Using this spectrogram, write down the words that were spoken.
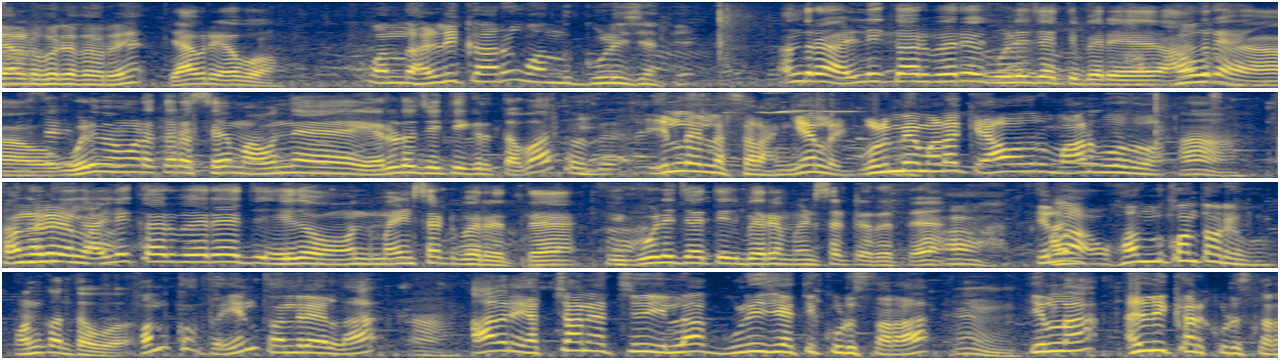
ಎರಡು ಹೊರಿ ಅದಾವ್ರಿ ಯಾವ್ರಿ ಯಾವ ಒಂದು ಹಳ್ಳಿ ಕಾರು ಒಂದು ಗುಳಿ ಜಾತಿ. ಅಂದ್ರೆ ಹಳ್ಳಿ ಕಾರ್ ಬೇರೆ ಗುಳಿ ಜಾತಿ ಬೇರೆ. ಅಂದ್ರೆ ಉಳಿಮೆ ಮಾಡಕಾರ ಸೇಮ್ ಅವನ್ನೇ ಎರಡು ಜೊತೆಗೆ ಇರ್ತಾವ ಅಥವಾ ಬೇ- ಇಲ್ಲ ಇಲ್ಲ ಸರ್ ಹಂಗೆಲ್ಲ ಉಳುಮೆ ಮಾಡಕ್ ಯಾವ್ದಾದ್ರು ಮಾಡ್ಬೋದು. ಹಾ. ಅಂದ್ರೆ ಹಳ್ಳಿ ಕಾರ್ ಬೇರೆ ಜ- ಇದು ಒಂದು ಮೈಂಡ್ ಸೆಟ್ ಬೇರೆ ಇರುತ್ತೆ. ಈ ಗುಳಿ ಜಾತಿ ಬೇರೆ ಮೈಂಡ್ ಸೆಟ್ ಇರುತ್ತೆ. ಹಾ. ಇಲ್ಲ ಹೊಂದ್ಕೊಂತವ್ರಿ ಇವು ಹೊಂದ್ಕೊಂತಾವು. ಹೊಂದ್ಕೊಂತ ಏನ್ ತೊಂದ್ರೆ ಇಲ್ಲ. ಆದ್ರೆ ಹೆಚ್ಚಾನ ಹೆಚ್ಚು ಇಲ್ಲ ಗುಳಿ ಜಾತಿ ಕುಡಿಸ್ತಾರ. ಹ್ಮ್. ಇಲ್ಲ ಹಳ್ಳಿ ಕಾರ್ ಕುಡಿಸ್ತಾರ.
